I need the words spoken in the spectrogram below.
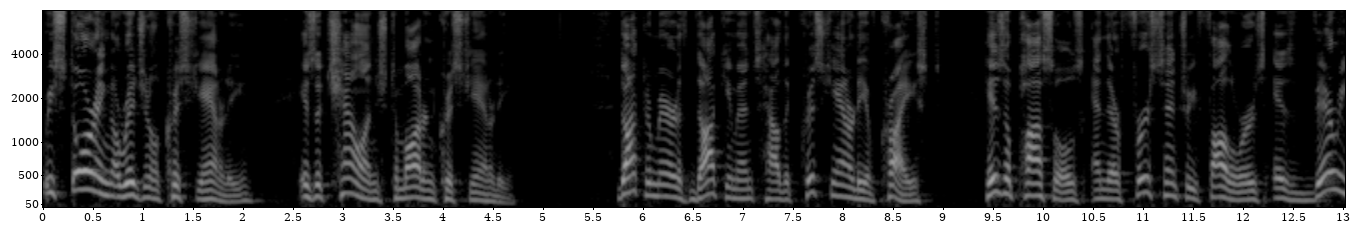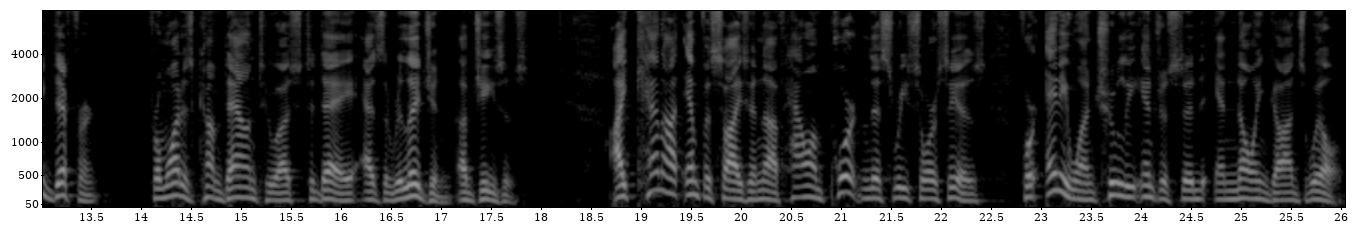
Restoring original Christianity is a challenge to modern Christianity. Dr. Meredith documents how the Christianity of Christ his apostles and their first century followers is very different from what has come down to us today as the religion of Jesus. I cannot emphasize enough how important this resource is for anyone truly interested in knowing God's will.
